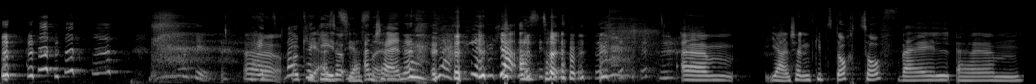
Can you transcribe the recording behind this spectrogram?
Äh, Weiter okay, geht's, also anscheinend. Ja, ja, Asta. ähm, ja, anscheinend gibt es doch Zoff, weil ähm,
